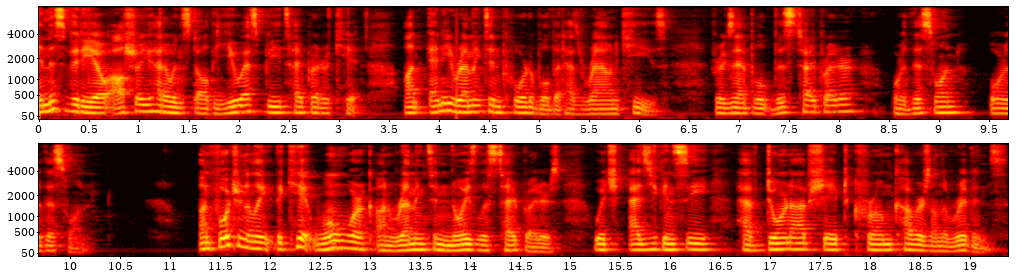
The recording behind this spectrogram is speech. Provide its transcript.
In this video, I'll show you how to install the USB typewriter kit on any Remington portable that has round keys. For example, this typewriter, or this one, or this one. Unfortunately, the kit won't work on Remington noiseless typewriters, which, as you can see, have doorknob-shaped chrome covers on the ribbons.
